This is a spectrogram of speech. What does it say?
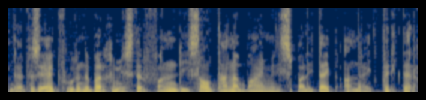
Dit was die uitvoerende burgemeester van die Saldanha Bay munisipaliteit Andre Triter.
